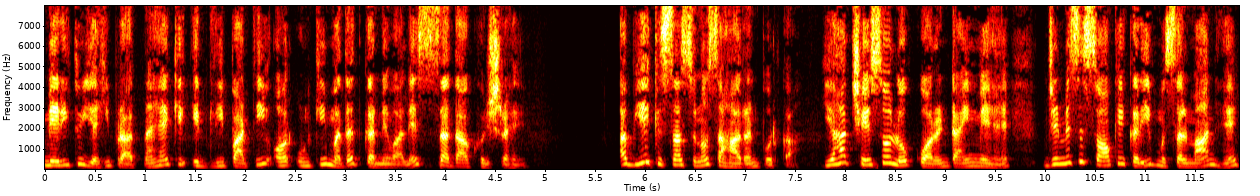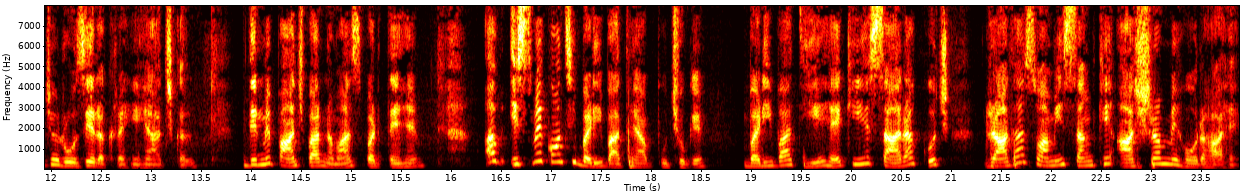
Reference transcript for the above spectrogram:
मेरी तो यही प्रार्थना है कि इडली पार्टी और उनकी मदद करने वाले सदा खुश रहें। अब ये किस्सा सुनो सहारनपुर का। यहाँ 600 लोग क्वारंटाइन में हैं, जिनमें से 100 के करीब मुसलमान हैं जो रोज़े रख रहे हैं आजकल। दिन में पाँच बार नमाज़ पढ़ते हैं। अब इसमें कौन सी बड़ी बात है, आप पूछोगे? बड़ी बात यह है कि ये सारा कुछ राधा स्वामी संघ के आश्रम में हो रहा है।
